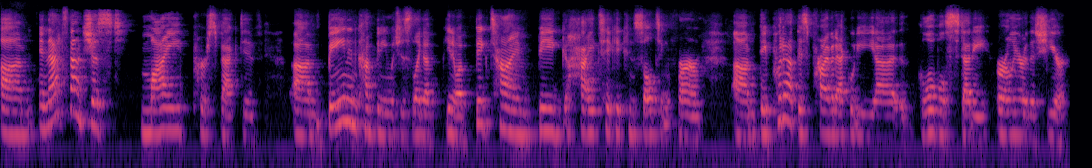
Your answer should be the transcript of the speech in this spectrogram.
Um, and that's not just my perspective um, Bain and Company, which is like a you know a big time, big high ticket consulting firm, um, they put out this private equity uh, global study earlier this year,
